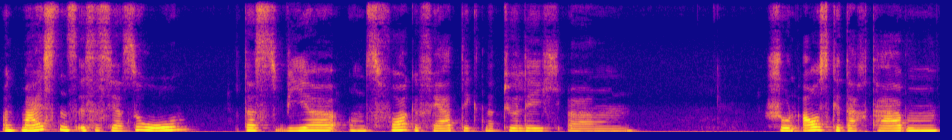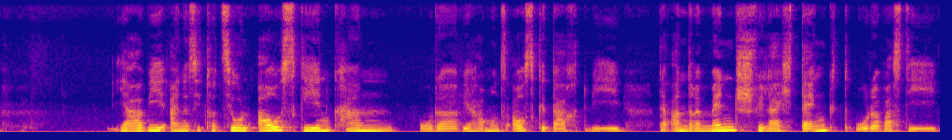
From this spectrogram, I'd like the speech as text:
Und meistens ist es ja so, dass wir uns vorgefertigt natürlich ähm, schon ausgedacht haben, ja, wie eine Situation ausgehen kann oder wir haben uns ausgedacht, wie der andere Mensch vielleicht denkt oder was die,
